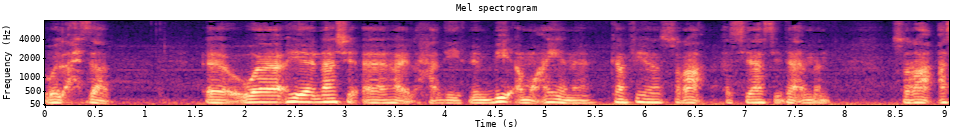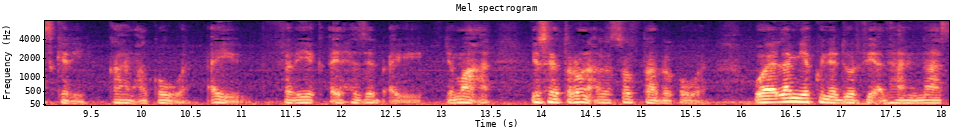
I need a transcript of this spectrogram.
والأحزاب. آه، وهي ناشئة هاي الأحاديث من بيئة معينة. كان فيها الصراع السياسي دائما صراع عسكري قائم على القوة. أي فريق أي حزب أي جماعة يسيطرون على السلطة بالقوة. ولم يكن يدور في أذهان الناس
